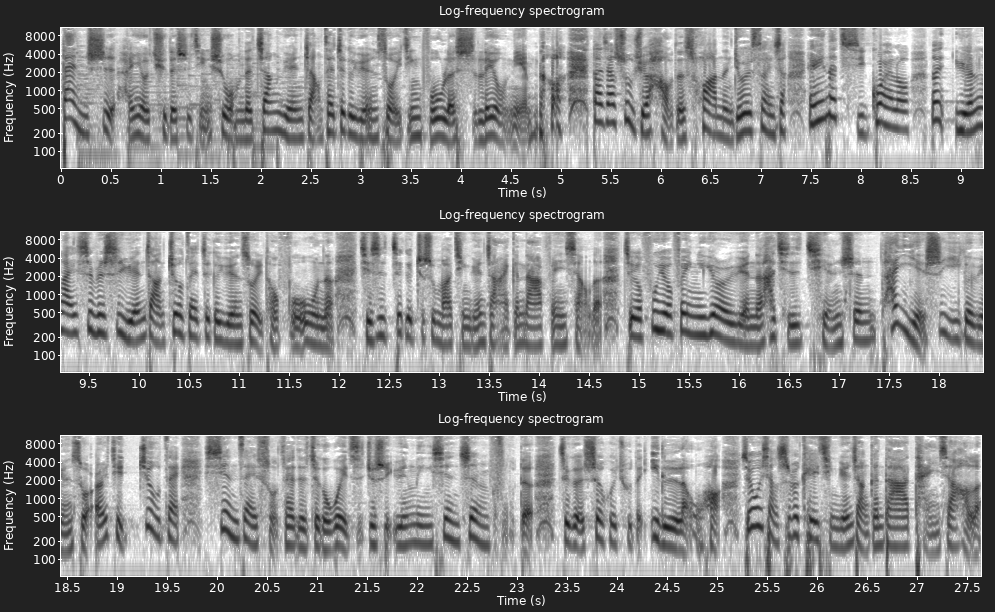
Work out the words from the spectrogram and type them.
但是很有趣的事情是，我们的张园长在这个园所已经服务了十六年。大家数学好的话呢，你就会算一下，哎，那奇怪喽，那原来是不是园长就在这个园所里头服务呢？其实这个就是我们要请园长来跟大家分享的。这个妇幼飞鹰幼儿园呢，它其实前身它也是一个园所，而且就在现在所在的这个位置，就是云林县政府的这个社会处的一楼哈。所以我想，是不是？可以请园长跟大家谈一下好了，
